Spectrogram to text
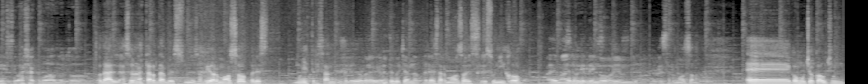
que se vaya acomodando todo? Total, hacer una startup es un desafío hermoso, pero es muy estresante, se lo digo para que me esté escuchando, pero es hermoso, es, un hijo, además de los que tengo, obviamente, es hermoso. Eh, con mucho coaching.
